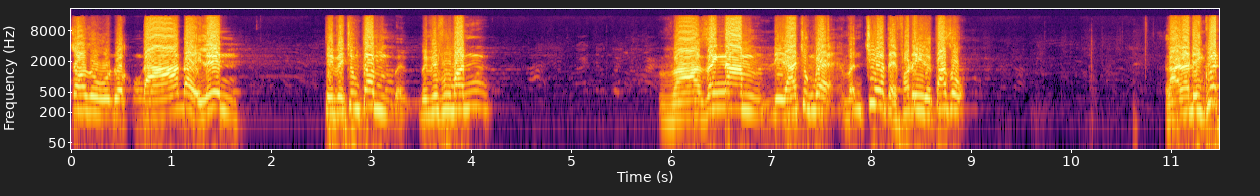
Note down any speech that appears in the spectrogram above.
cho dù được đá đẩy lên, thì về trung tâm, về phía phú mẫn và danh nam đi đá trung vệ vẫn chưa thể phát huy được tác dụng. Lại là đình quyết.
